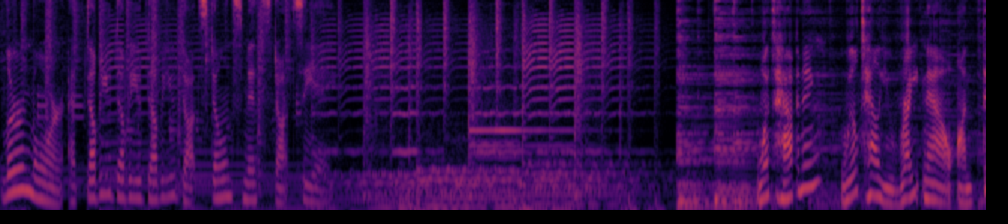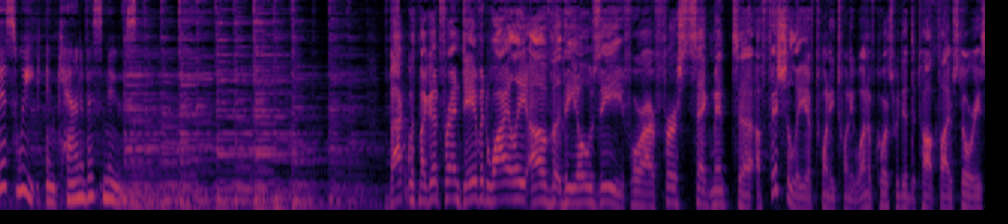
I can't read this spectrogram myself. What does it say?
Learn more at www.stonesmiths.ca. What's happening? We'll tell you right now on This Week in Cannabis News. Back with my good friend David Wylie of the OZ for our first segment uh, officially of 2021. Of course, we did the top five stories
